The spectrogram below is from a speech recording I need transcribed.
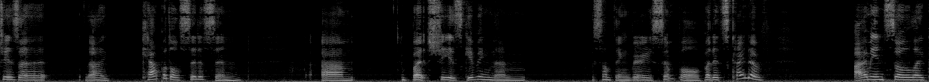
she's a, a Capitol citizen, um, but she is giving them something very simple. But it's kind of, I mean, so like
